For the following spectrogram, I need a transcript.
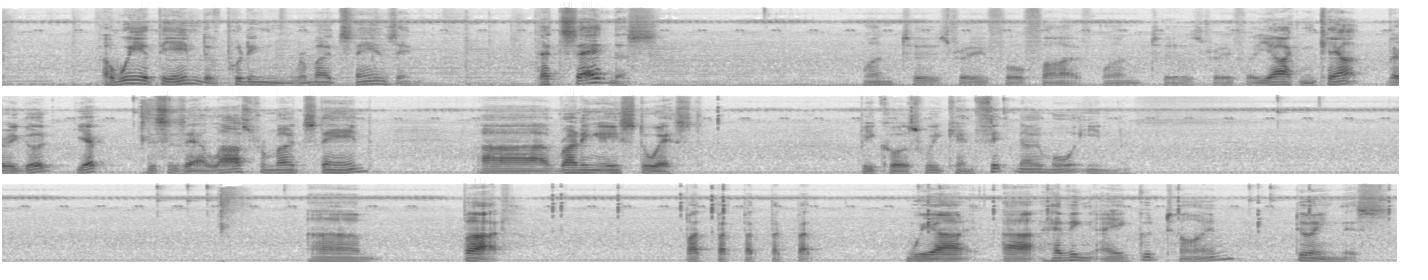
are we at the end of putting remote stands in? That's sadness. One, two, three, four, five. One, two, three, four. yeah I can count. Very good. Yep. This is our last remote stand uh, running east to west because we can fit no more in. Um, but, but, but, but, but, but, we are uh, having a good time doing this.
